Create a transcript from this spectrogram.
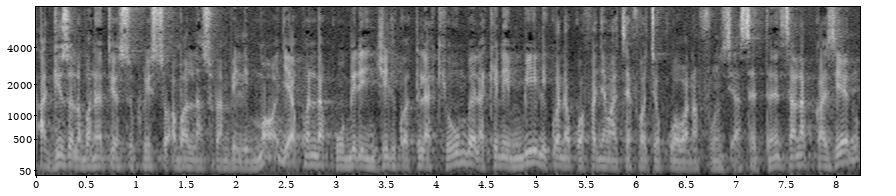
agizo la bwana wetu yesu kristo ambalo lina sura mbili. Moja kwenda kuhubiri njili kwa kila kiumbe lakini mbili kwenda kuwafanya mataifa wote kuwa wanafunzi. Asanteni sana kwa kazi yenu.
